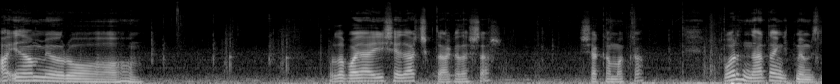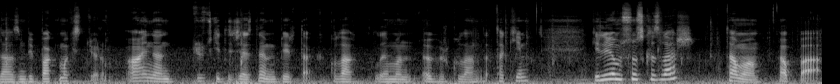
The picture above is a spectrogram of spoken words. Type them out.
Ay inanmıyorum. Burada bayağı iyi şeyler çıktı arkadaşlar. Şaka maka. Bu arada nereden gitmemiz lazım? Bir bakmak istiyorum. Aynen düz gideceğiz değil mi? Bir dakika kulaklığımın öbür kulağında takayım. Geliyor musunuz kızlar? Tamam. Hoppa.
